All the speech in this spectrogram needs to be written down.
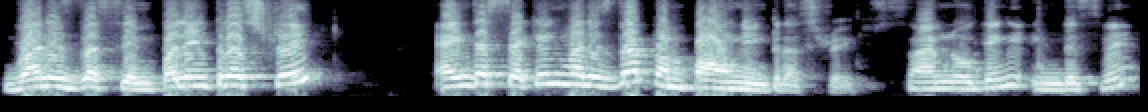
One is the simple interest rate and the second one is the compound interest rate. So I am noting it in this way.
